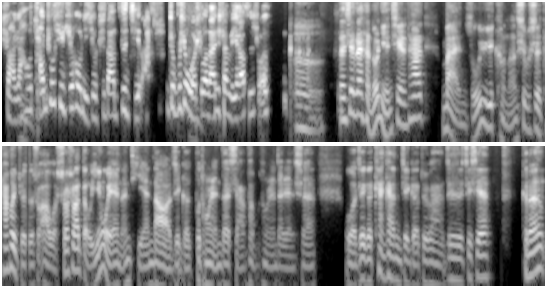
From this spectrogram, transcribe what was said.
是吧？然后弹出去之后，你就知道自己了。这不是我说的，是山本耀司说的。嗯，但现在很多年轻人他满足于可能是不是他会觉得说啊，我刷刷抖音我也能体验到这个不同人的想法、不同人的人生，我这个看看这个对吧？就是这些可能。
